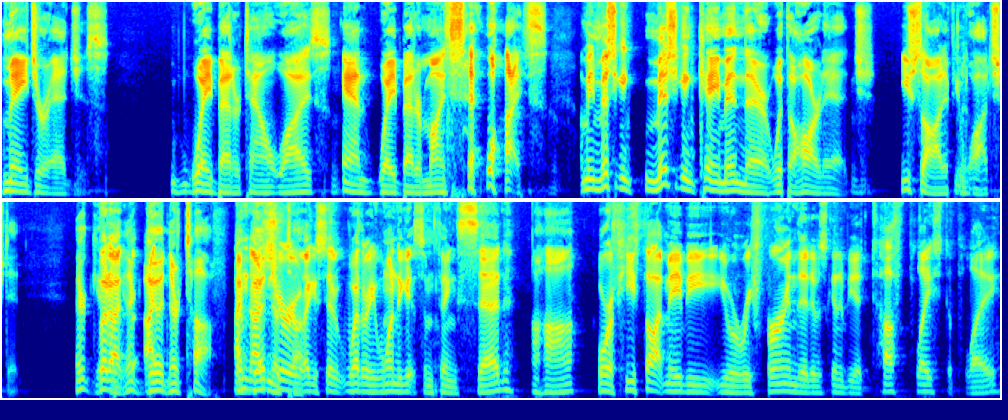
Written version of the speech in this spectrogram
major edges, way better talent wise and way better mindset wise. I mean, Michigan Michigan came in there with a hard edge. You saw it if you watched it. They're good. But I- they're good I- and they're tough. I'm They're not and they're sure, like I said, whether he wanted to get some things said uh huh. or if he thought maybe you were referring that it was going to be a tough place to play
